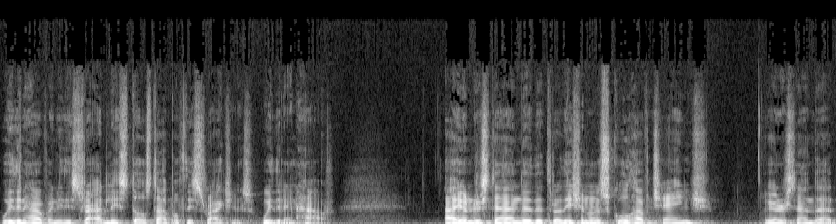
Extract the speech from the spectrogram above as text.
We didn't have any distra- at least those type of distractions we didn't have. I understand that the traditional school have changed. We understand that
